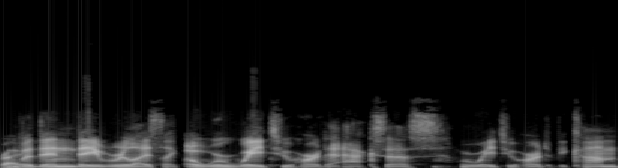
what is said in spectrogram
right. but then they realized like oh we're way too hard to access we're way too hard to become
